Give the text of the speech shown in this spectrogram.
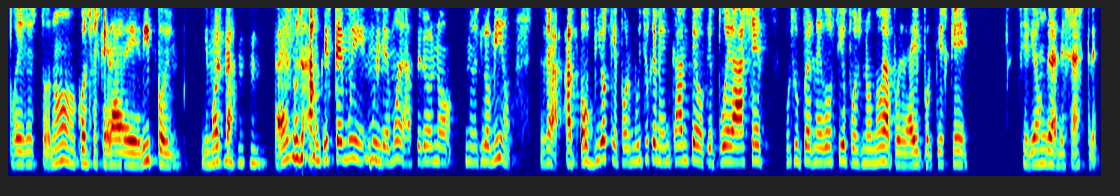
pues esto, ¿no? Consejera de Bitcoin, ni muerta, ¿sabes? aunque esté muy, muy de moda, pero no, no es lo mío. O sea, obvio que por mucho que me encante o que pueda ser un super negocio, pues no me voy a poner ahí porque es que sería un gran desastre.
